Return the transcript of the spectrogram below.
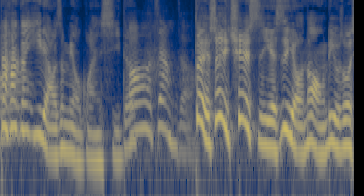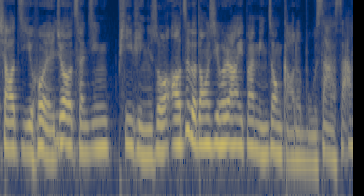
但它跟医疗是没有关系的。哦，这样子。对，所以确实也是有那种，例如说消基会就曾经批评说，哦，这个东西会让一般民众搞得不飒飒。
